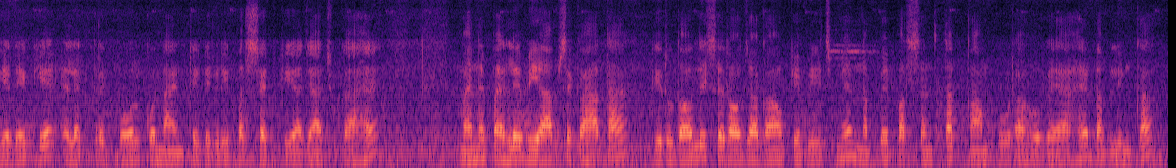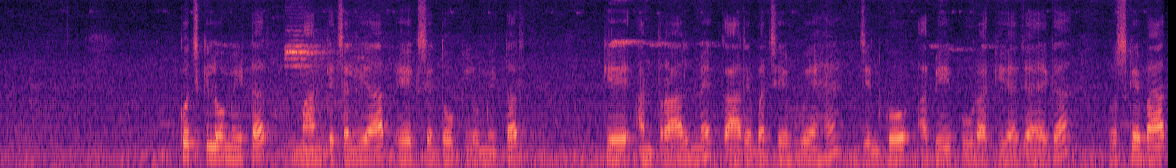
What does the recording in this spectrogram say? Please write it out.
ये देखिए, इलेक्ट्रिक पोल को 90 डिग्री पर सेट किया जा चुका है। मैंने पहले भी आपसे कहा था कि रुदौली से रौजा गाँव के बीच में 90 परसेंट तक काम पूरा हो गया है डबलिंग का। कुछ किलोमीटर, मान के चलिए आप, एक से दो किलोमीटर के अंतराल में कार्य बचे हुए हैं, जिनको अभी पूरा किया जाएगा। उसके बाद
